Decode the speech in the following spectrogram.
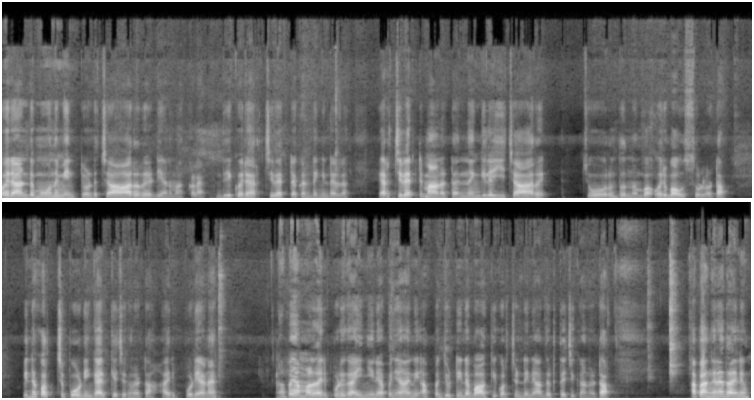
ഒരു രണ്ട് മൂന്ന് മിനിറ്റ് കൊണ്ട് ചാറ് റെഡിയാണ് മക്കളെ. ഇതിലേക്ക് ഒരു ഇറച്ചി വരട്ടൊക്കെ ഉണ്ടെങ്കിൽ ഉണ്ടല്ലോ. ഇറച്ചി വരട്ടുമാണ് കേട്ടോ എന്നെങ്കിൽ ഈ ചാറ് ചോറും തിന്നുമ്പോൾ ഒരു ബൗസുള്ളൂ കേട്ടോ പിന്നെ കുറച്ച് പൊടിയും കലക്കി വെച്ചേക്കണം കേട്ടോ അരിപ്പൊടിയാണേ. അപ്പോൾ നമ്മൾ അരിപ്പൊടി കഴിഞ്ഞിന് അപ്പോൾ ഞാൻ അപ്പം ചുട്ടീന്റെ ബാക്കി കുറച്ചുണ്ടെങ്കിൽ അത് എടുത്ത് വെച്ചിക്കാണ് കേട്ടോ അപ്പോൾ അങ്ങനെ ഏതായാലും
